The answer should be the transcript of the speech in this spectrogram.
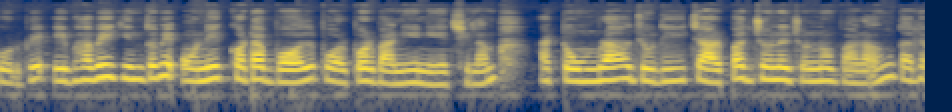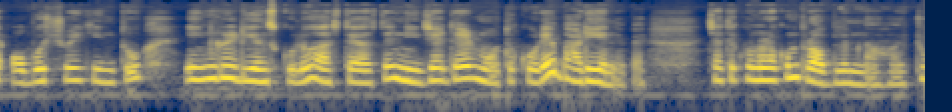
করবে। এভাবেই কিন্তু আমি অনেক কটা বল পরপর বানিয়ে নিয়েছিলাম। আর তোমরা যদি চার পাঁচ জনের জন্য বানাও, তাহলে অবশ্যই কিন্তু ইনগ্রিডিয়েন্টসগুলো আস্তে আস্তে নিজেদের মতো করে বাড়িয়ে নেবে, যাতে কোনো রকম প্রবলেম না হয়। টু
